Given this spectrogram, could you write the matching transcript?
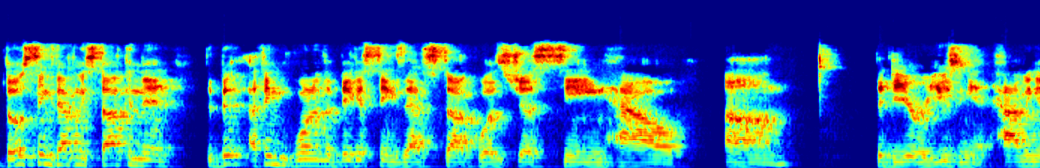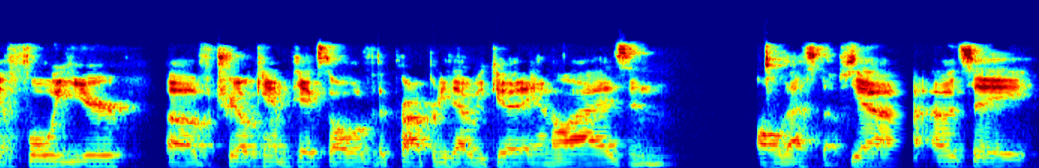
those things definitely stuck. And then the I think one of the biggest things that stuck was just seeing how um, the deer were using it, having a full year of trail cam pics all over the property that we could analyze and all that stuff. So. Yeah, I would say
